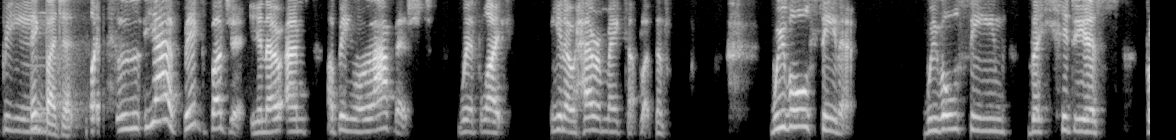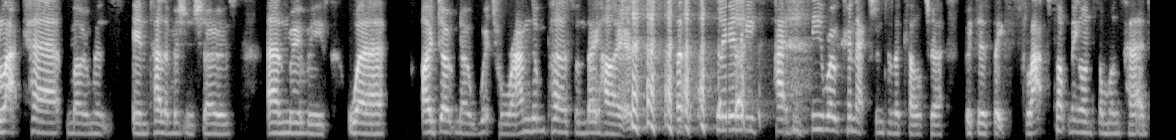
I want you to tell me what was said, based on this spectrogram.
being big budget. like yeah big budget you know and are being lavished with like you know hair and makeup. Like the we've all seen it. We've all seen the hideous black hair moments in television shows and movies where I don't know which random person they hired, but clearly had zero connection to the culture because they slapped something on someone's head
